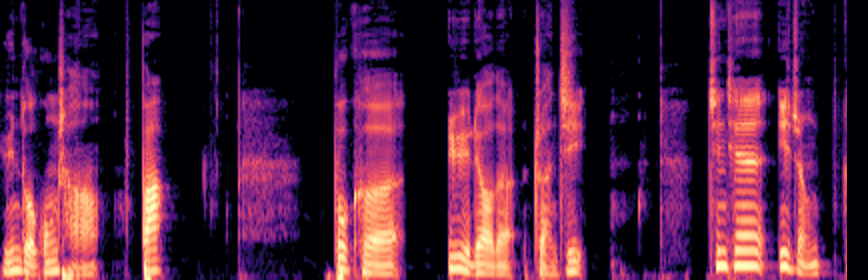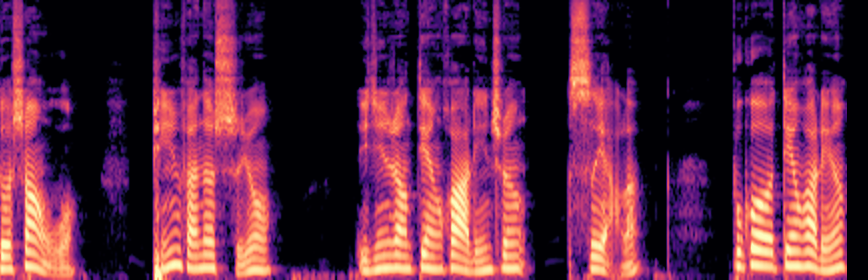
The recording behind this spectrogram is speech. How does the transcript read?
云朵工厂八不可预料的转机。今天一整个上午，频繁的使用已经让电话铃声嘶哑了。不过电话铃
